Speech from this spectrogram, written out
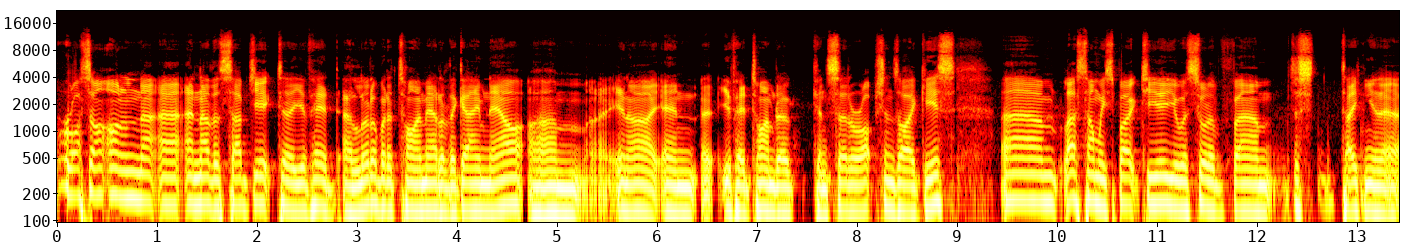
Ross, on uh, another subject, uh, you've had a little bit of time out of the game now, um, you know, and uh, you've had time to consider options, I guess. Um, last time we spoke to you, you were sort of um, just taking a,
